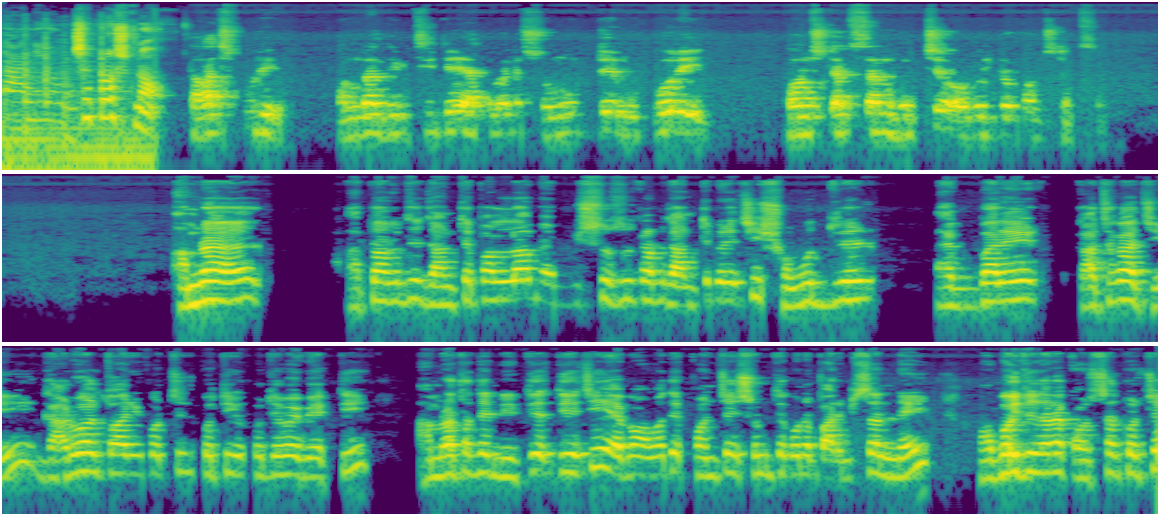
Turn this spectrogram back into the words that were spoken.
তা নিয়ে উঠছে প্রশ্ন। তাজপুরে আমরা দেখছি যে একেবারে সমুদ্রের উপরেই কনস্ট্রাকশন হচ্ছে অবৈধ কনস্ট্রাকশন আমরা আপনার কাছে জানতে পারলাম এবং বিশ্বসূত্রে আমরা জানতে পেরেছি সমুদ্রের একবারে কাছাকাছি গাড়োয়াল তৈরি করছেন প্রতি প্রতিভাবে ব্যক্তি। আমরা তাদের নির্দেশ দিয়েছি এবং আমাদের পঞ্চায়েত সমিতিতে কোনো পারমিশন নেই। অবৈধ যারা কনস্ট্রাক্ট করছে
